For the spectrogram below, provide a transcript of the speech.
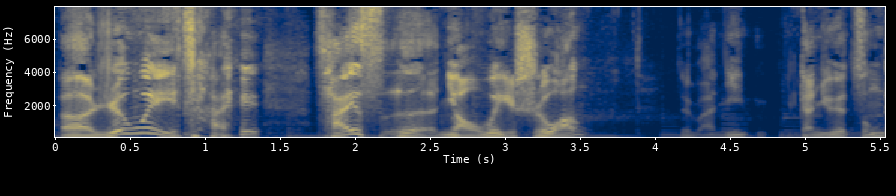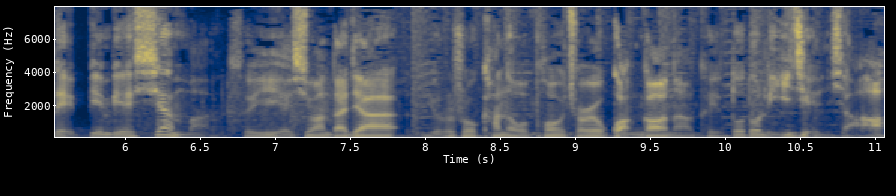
呃，人为财财死，鸟为食亡，对吧？你感觉总得变变现嘛，所以也希望大家有的时候看到我朋友圈有广告呢，可以多多理解一下啊。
